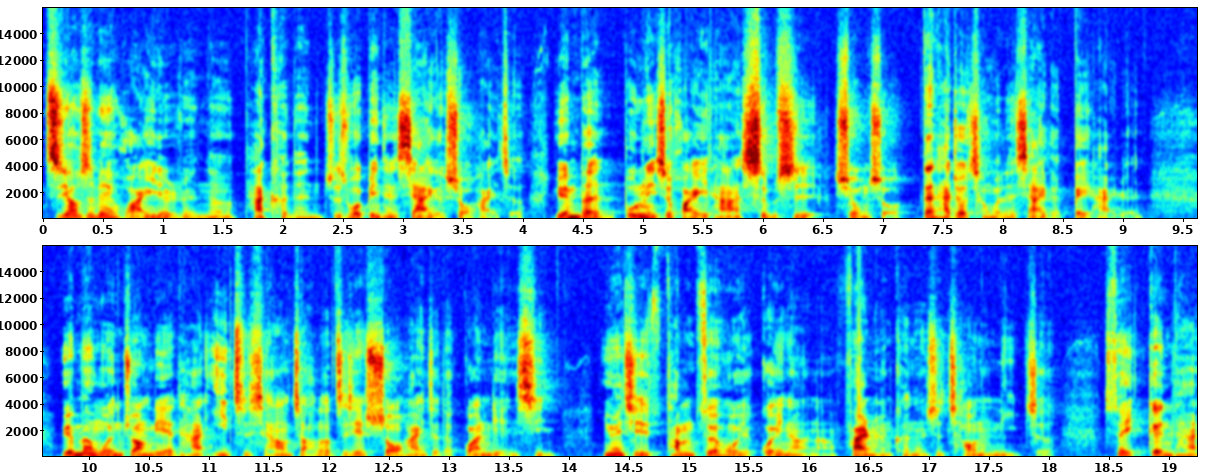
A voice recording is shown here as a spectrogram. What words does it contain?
只要是被怀疑的人呢，他可能就是会变成下一个受害者。原本不论你是怀疑他是不是凶手，但他就成为了下一个被害人。原本文壮烈他一直想要找到这些受害者的关联性，因为其实他们最后也归纳了犯人可能是超能力者，所以跟他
